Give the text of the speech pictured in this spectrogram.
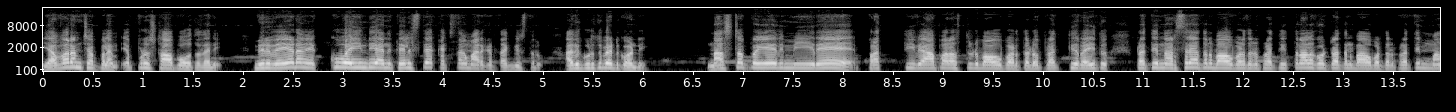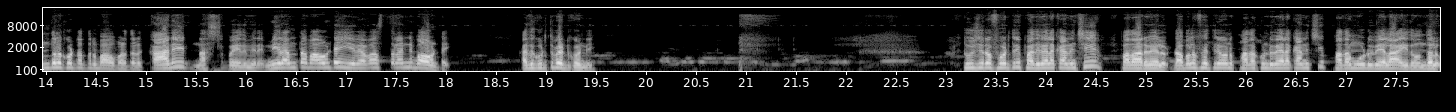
ఎవరం చెప్పలేం ఎప్పుడు స్టాప్ అవుతుందని. మీరు వేయడం ఎక్కువైంది అని తెలిస్తే ఖచ్చితంగా మార్కెట్ తగ్గిస్తారు. అది గుర్తుపెట్టుకోండి. నష్టపోయేది మీరే. ప్రతి వ్యాపారస్తుడు బాగుపడతాడు. ప్రతి రైతు ప్రతి నర్సరీ అతను బాగుపడతాడు. ప్రతి ఇత్తనాల కొట్టు అతను బాగుపడతాడు. ప్రతి మందుల కొట్టు అతను బాగుపడతాడు. కానీ నష్టపోయేది మీరే. మీరంతా బాగుంటే ఈ వ్యవస్థలన్నీ బాగుంటాయి. అది గుర్తుపెట్టుకోండి. టూ జీరో ఫోర్ త్రీ పదివేల కానించి పదహారు వేలు. డబల్ ఫైవ్ త్రీ వన్ పదకొండు వేల కానించి పదమూడు వేల ఐదు వందలు.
